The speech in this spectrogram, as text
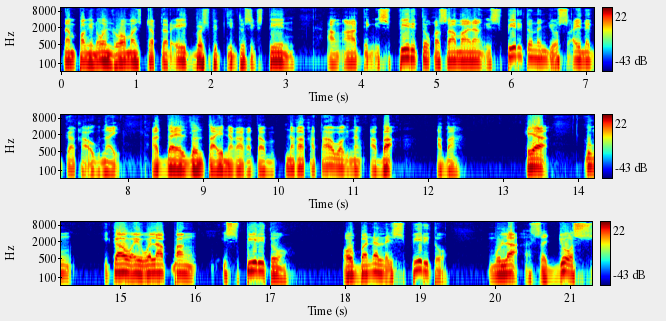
ng Panginoon? Romans chapter 8 verse 15 to 16. Ang ating Espiritu kasama ng Espiritu ng Diyos ay nagkakaugnay. At dahil doon tayo nakakatab- nakakatawag ng Aba, Ama. Kaya, kung ikaw ay wala pang espiritu o banal na espiritu mula sa Diyos,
